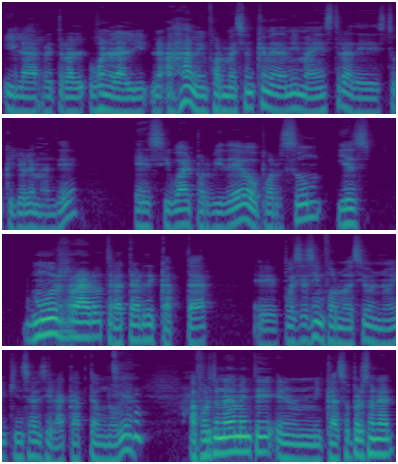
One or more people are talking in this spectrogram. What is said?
y la retro, bueno, la, ajá, la información que me da mi maestra de esto que yo le mandé es igual por video o por Zoom y es muy raro tratar de captar eh, pues esa información, ¿no? Y quién sabe si la capta uno bien. Afortunadamente, en mi caso personal,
